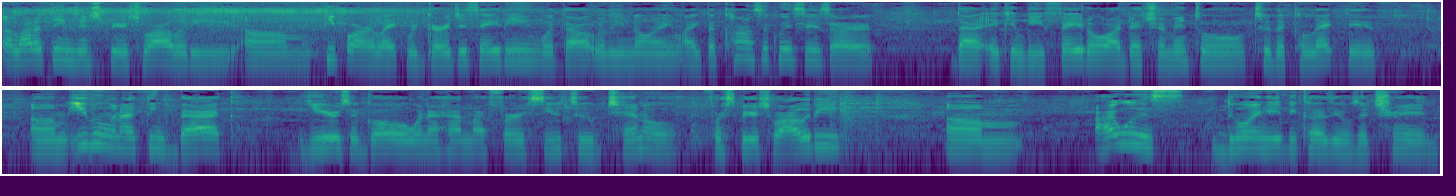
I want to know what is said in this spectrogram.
a lot of things in spirituality, um, people are like regurgitating without really knowing like the consequences are that it can be fatal or detrimental to the collective. Um, even when I think back years ago when I had my first YouTube channel for spirituality, um, I was doing it because it was a trend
